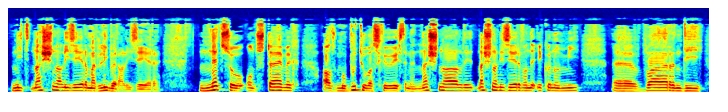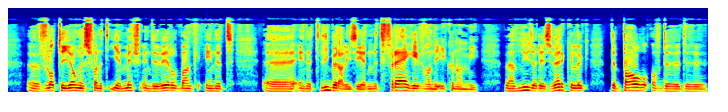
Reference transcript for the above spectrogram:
niet nationaliseren, maar liberaliseren net zo onstuimig als Mobutu was geweest in het nationaliseren van de economie, uh, waren die uh, vlotte jongens van het IMF en de Wereldbank in het, uh, in het liberaliseren, het vrijgeven van die economie. Wel nu, dat is werkelijk de bal of de, de,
